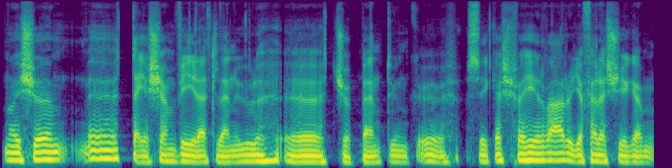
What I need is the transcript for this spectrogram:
Na és ö, teljesen véletlenül ö, csöppentünk ö, Székesfehérvár, ugye a feleségem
